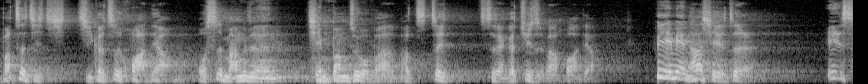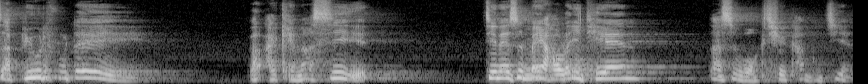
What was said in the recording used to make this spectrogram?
把这几几个字划掉。我是盲人，请帮助我把把这这两个句子把它划掉。背面他写着：“It's a beautiful day, but I cannot see it。”今天是美好的一天，但是我却看不见。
